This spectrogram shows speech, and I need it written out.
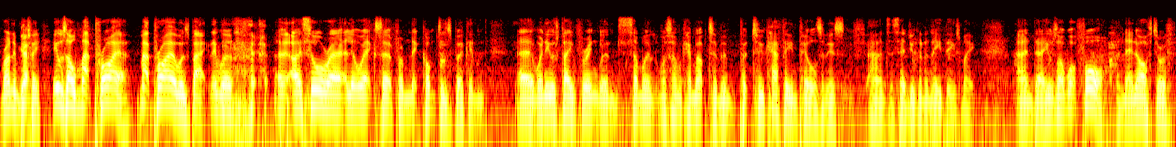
running Yeah. between. It was old Matt Prior. Matt Prior was back. They were. I, I saw uh, a little excerpt from Nick Compton's book, and uh, when he was playing for England, someone well, someone came up to him and put two caffeine pills in his hands and said, "You're going to need these, mate." And uh, he was like, "What for?" And then after a, f-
